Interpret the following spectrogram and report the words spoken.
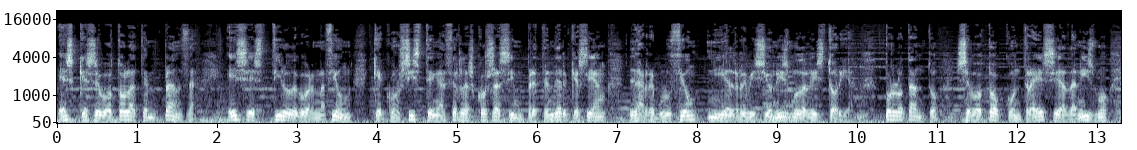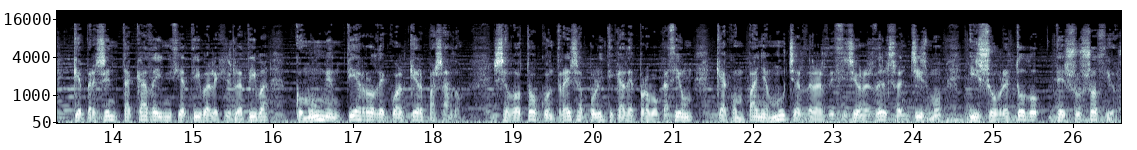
es que se votó la templanza, ese estilo de gobernación que consiste en hacer las cosas sin pretender que sean la revolución ni el revisionismo de la historia. Por lo tanto, se votó contra ese adanismo que presenta cada iniciativa legislativa como un entierro de cualquier pasado. Se votó contra esa política de provocación que acompaña muchas de las decisiones del sanchismo y sobre todo de sus socios.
